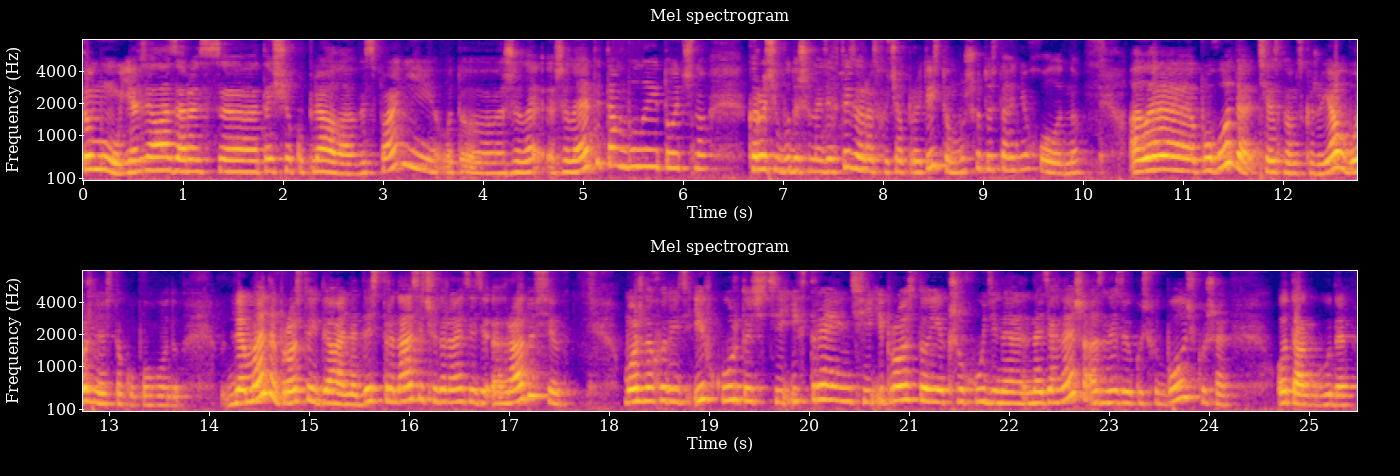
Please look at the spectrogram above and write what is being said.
Тому я взяла зараз е, те, що купляла в Іспанії. От е, жиле, жилети там були точно. Коротше, буду що надягти зараз, хоча б пройтись, тому що достатньо холодно. Але погода, чесно вам скажу, я обожнюю таку погоду. Для мене просто ідеальна. Десь 13-14 градусів. Можна ходити і в курточці, і в тренчі, і просто, якщо худі не надягнеш, а знизу якусь футболочку ще, отак буде.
